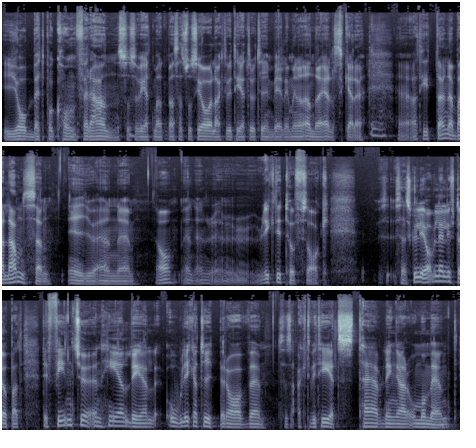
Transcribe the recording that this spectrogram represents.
jobbet på konferens och så vet man att massa sociala aktiviteter och teambuilding medan andra älskar det. Mm. Att hitta den där balansen är ju en, eh, ja, en, en riktigt tuff sak. Sen skulle jag vilja lyfta upp att det finns ju en hel del olika typer av eh, säga, aktivitetstävlingar och moment.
